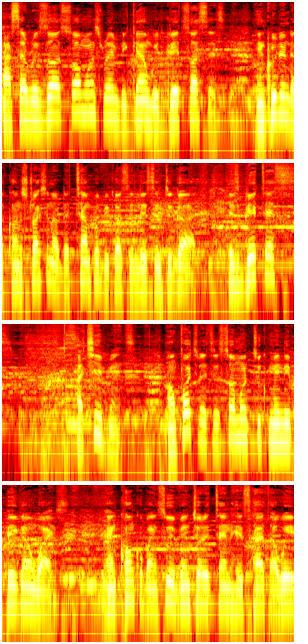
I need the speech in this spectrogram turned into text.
As a result, Solomon's reign began with great success, including the construction of the temple because he listened to God. His greatest achievement. Unfortunately, Solomon took many pagan wives and concubines who eventually turned his heart away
